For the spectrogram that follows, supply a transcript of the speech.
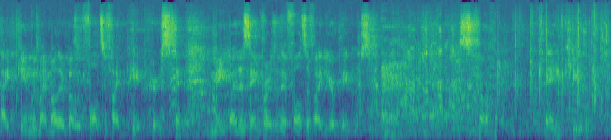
I came with my mother, but with falsified papers, made by the same person that falsified your papers. so, thank you.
